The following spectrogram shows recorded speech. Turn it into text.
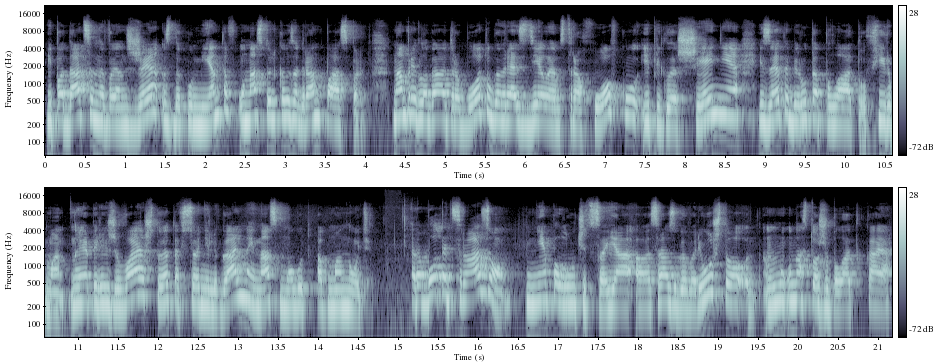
и податься на ВНЖ с документов? У нас только загранпаспорт. Нам предлагают работу, говорят, сделаем страховку и приглашение, и за это берут оплату фирма. Но я переживаю, что это все нелегально и нас могут обмануть. Работать сразу не получится. Я э, сразу говорю, что у нас тоже была такая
